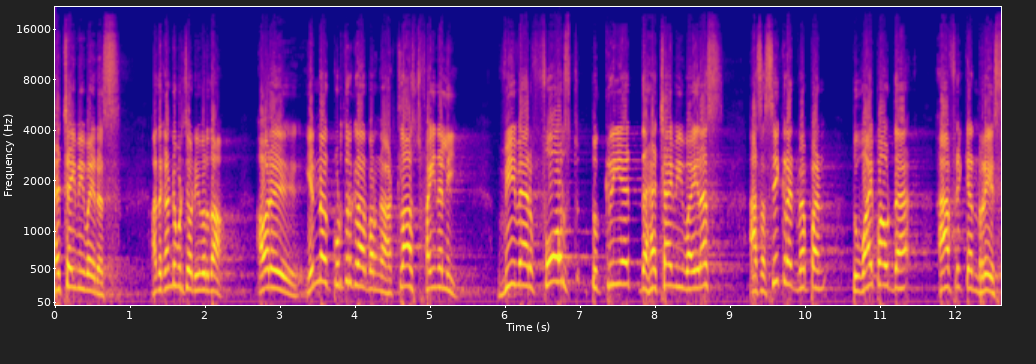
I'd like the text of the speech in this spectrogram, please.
HIV virus. அதை கண்டுபிடிச்சவர் இவர் தான் அவர் என்ன கொடுத்துருக்கிறார் பாருங்க at last finally we were forced to create the HIV virus as a secret weapon to wipe out the African race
